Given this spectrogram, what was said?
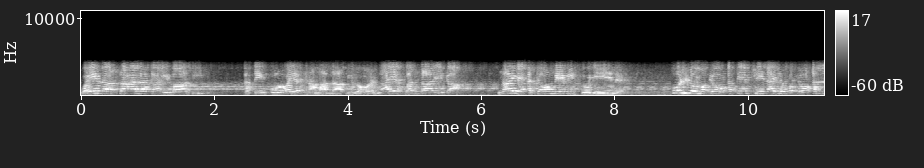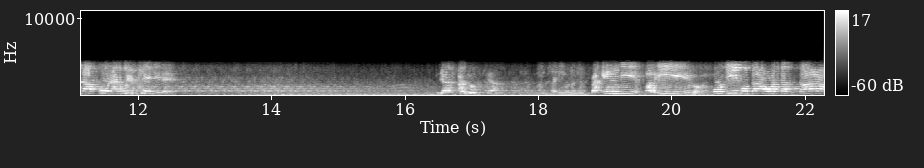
وإذا سألك عبادي အတင်ကိုရောရဲ့ထာမလာပြီးတော့ငါရဲ့ဘန္တာတွေကငါရဲ့အကြောင်းမေးပြီးဆိုရင်တဲ့ကိုလို့မပြောအတင်းဖြေလိုက်လို့မပြောအလ္လာဟ်ကိုယ်တိုင်ဝင်ဖြေနေတယ် يسألك فإني قريب أجيب دعوة الداع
